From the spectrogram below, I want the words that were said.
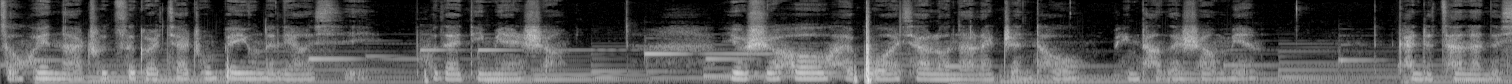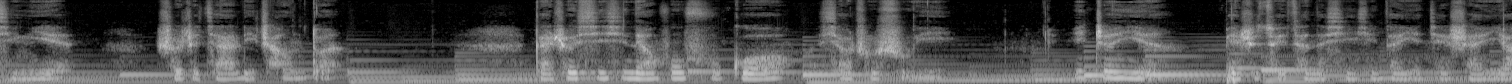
总会拿出自个儿家中备用的凉席铺在地面上，有时候还不忘下楼拿来枕头平躺在上面，看着灿烂的星夜，说着家里长短。感受习习凉风拂过，消除暑意。一睁眼，便是璀璨的星星在眼前闪耀，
